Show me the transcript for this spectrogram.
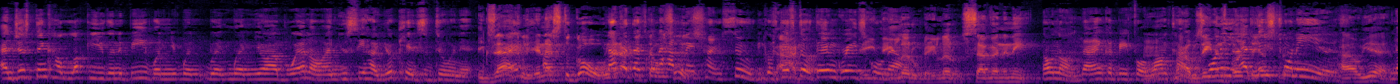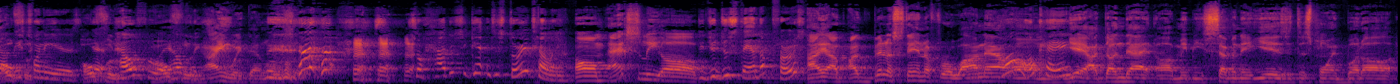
And just think how lucky you're going to be when you when, when when you're abuelo and you see how your kids are doing it. Exactly, right? and that's the goal, Not I that that's going to happen his. anytime soon because they're still they're in grade they, school they now. little, they little, seven and eight. Oh no, that ain't gonna be for a long time. it was 20, at least yesterday. twenty years. Hell yeah. No, at least twenty years. Yeah. Hopefully. Hopefully, hopefully. I ain't wait that long. so. So how did you get into storytelling? um, actually, uh, Did you do stand up first? I I've, been a stand up for a while now. Oh, Um, okay. Yeah, I've done that uh, maybe seven, eight years at this point. But uh,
